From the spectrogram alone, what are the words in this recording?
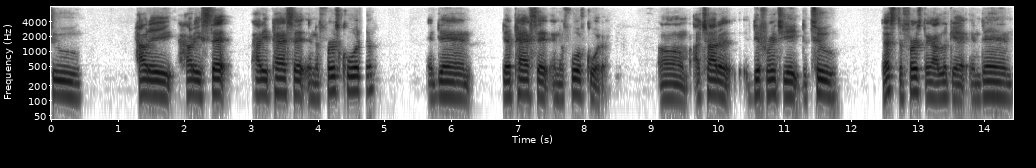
to how they how they set how they pass set in the first quarter, and then their pass set in the fourth quarter. Um, I try to differentiate the two. That's the first thing I look at, and then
